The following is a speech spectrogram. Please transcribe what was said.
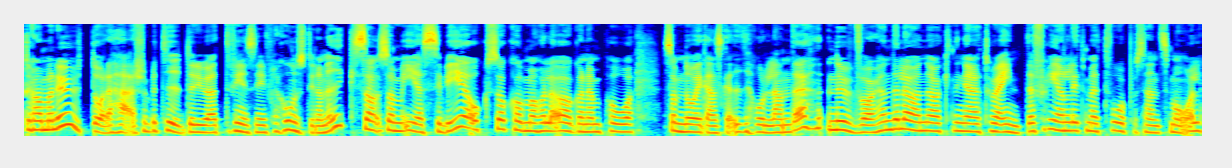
drar man ut då det här så betyder det ju att det finns en inflationsdynamik som, som ECB också kommer att hålla ögonen på, som nog är ganska ihållande. Nuvarande löneökningar tror jag inte är förenligt med 2% mål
